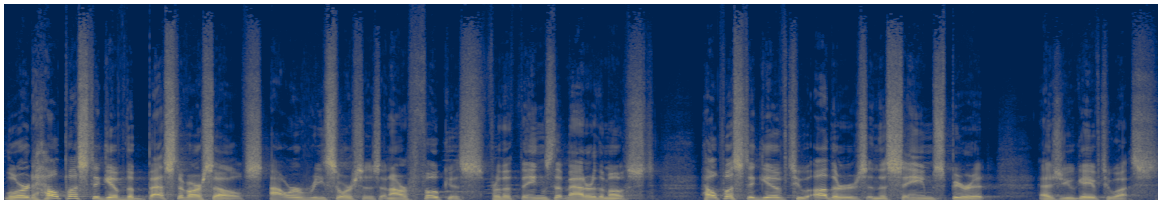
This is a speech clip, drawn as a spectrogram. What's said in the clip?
Lord, help us to give the best of ourselves, our resources, and our focus for the things that matter the most. Help us to give to others in the same spirit as you gave to us.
